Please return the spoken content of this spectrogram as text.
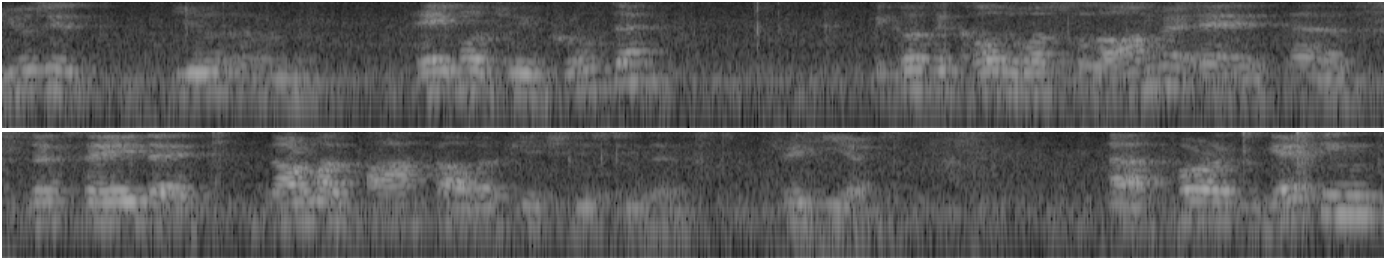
use it, um, able to improve them because the code was so long, uh, uh, let's say the normal path of a PhD student, three years. Uh, for getting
